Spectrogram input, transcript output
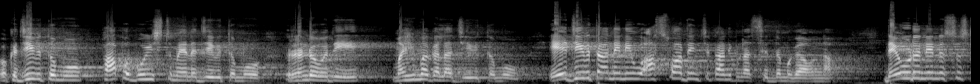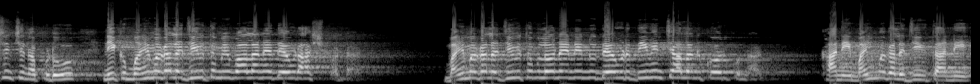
ఒక జీవితము పాపభూయిష్టమైన జీవితము. రెండవది మహిమగల జీవితము. ఏ జీవితాన్ని నీవు ఆస్వాదించడానికి నా సిద్ధముగా ఉన్నావు దేవుడు నిన్ను సృష్టించినప్పుడు నీకు మహిమగల జీవితం ఇవ్వాలనే దేవుడు ఆశపడ్డాడు. మహిమగల జీవితంలోనే నిన్ను దేవుడు దీవించాలని కోరుకున్నాడు. కానీ మహిమగల జీవితాన్ని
